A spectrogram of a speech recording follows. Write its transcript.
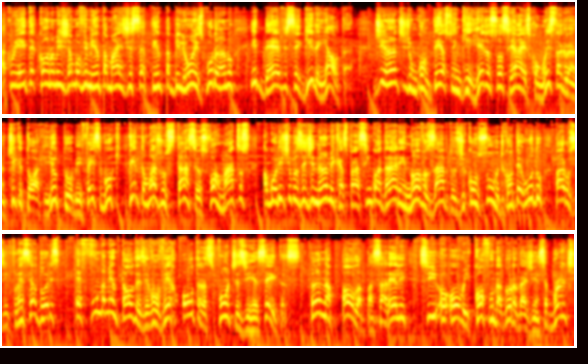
a Create Economy já movimenta mais de 70 bilhões por ano e deve seguir em alta. Diante de um contexto em que redes sociais como Instagram, TikTok, YouTube e Facebook tentam ajustar seus formatos, algoritmos e dinâmicas para se enquadrar em novos hábitos de consumo de conteúdo para os influenciadores, é fundamental desenvolver outras fontes de receitas. Ana Paula Passarelli, CEO e cofundadora da agência Brunch,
